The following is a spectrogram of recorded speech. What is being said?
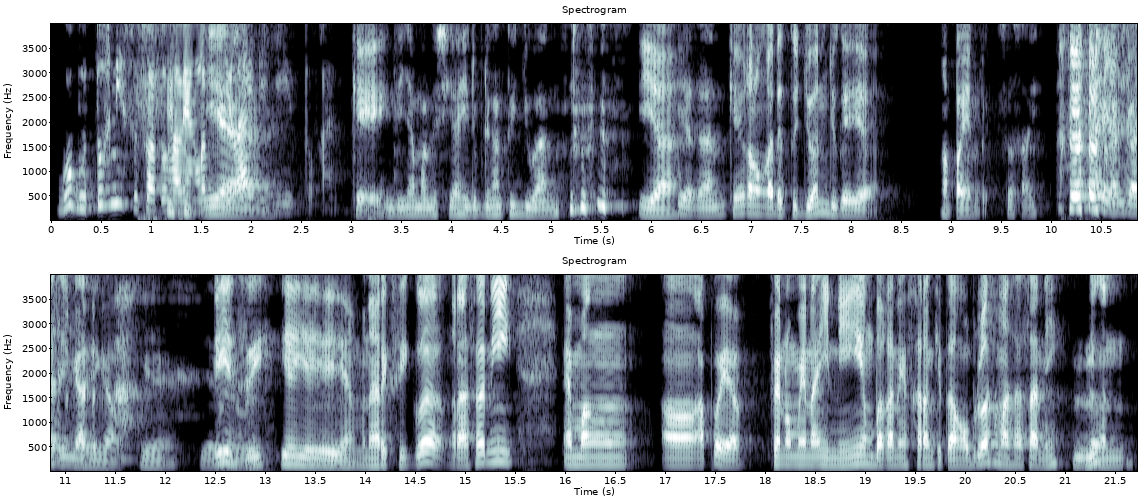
gue butuh nih sesuatu hal yang lebih Iya. lagi gitu kan. Oke. Intinya manusia hidup dengan tujuan. Iya. Iya kan? Kayaknya kalau nggak ada tujuan juga ya ngapain Ri? Selesai. ya, enggak sih, enggak sih, enggak. Iya. Iya, Iya sih, iya iya iya, iya. menarik sih. Gue ngerasa nih emang eh, apa ya fenomena ini yang bahkan yang sekarang kita ngobrol sama Sasa nih dengan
